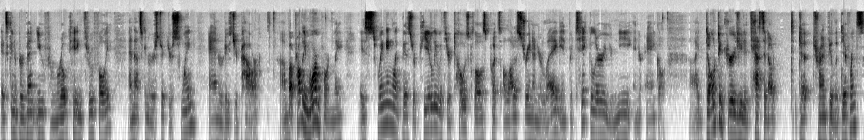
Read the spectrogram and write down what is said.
it's going to prevent you from rotating through fully, and that's going to restrict your swing and reduce your power. Uh, but probably more importantly, is swinging like this repeatedly with your toes closed puts a lot of strain on your leg, in particular your knee and your ankle. I don't encourage you to test it out to, to try and feel the difference,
